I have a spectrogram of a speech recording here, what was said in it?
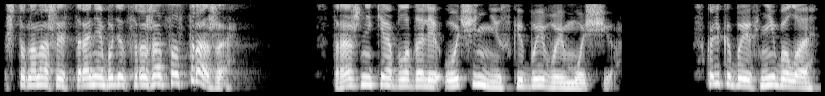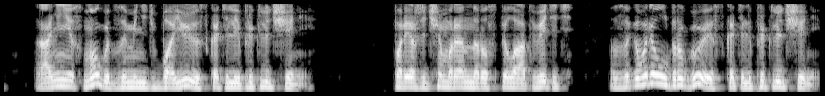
что на нашей стороне будет сражаться стража?» Стражники обладали очень низкой боевой мощью. Сколько бы их ни было, они не смогут заменить в бою искателей приключений. Прежде чем Реннер успела ответить, заговорил другой искатель приключений.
